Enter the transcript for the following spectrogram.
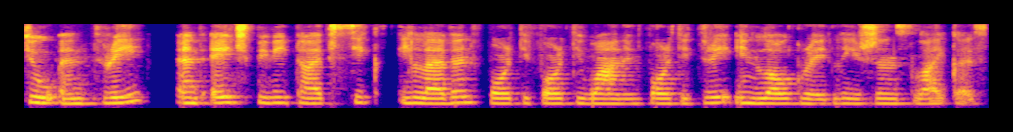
2 and 3, and HPV type 6, 11, 40, 41, and 43 in low-grade lesions like as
